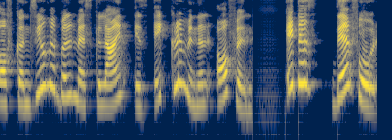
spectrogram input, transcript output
of consumable mescaline is a criminal offense. It is, therefore,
